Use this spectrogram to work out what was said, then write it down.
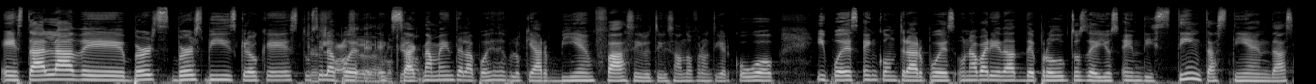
está la de Burst, Burst Bees, creo que es, tú sí la puedes, exactamente, la puedes desbloquear bien fácil utilizando Frontier Co-op y puedes encontrar pues una variedad de productos de ellos en distintas tiendas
